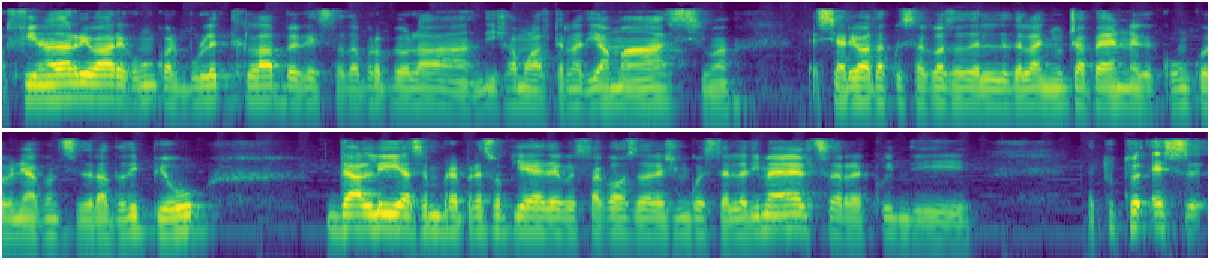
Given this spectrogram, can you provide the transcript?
fino ad arrivare comunque al Bullet Club che è stata proprio la, diciamo, l'alternativa massima e si è arrivato a questa cosa del- della New Japan che comunque veniva considerata di più da lì ha sempre preso piede questa cosa delle 5 stelle di Meltzer e quindi è tutto, è se-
